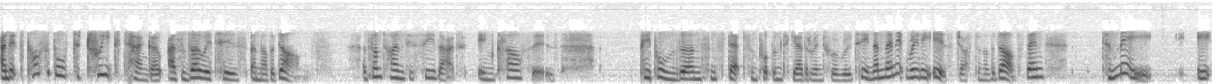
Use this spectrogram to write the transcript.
and it's possible to treat tango as though it is another dance. And sometimes you see that in classes. People learn some steps and put them together into a routine, and then it really is just another dance. Then, to me, it's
